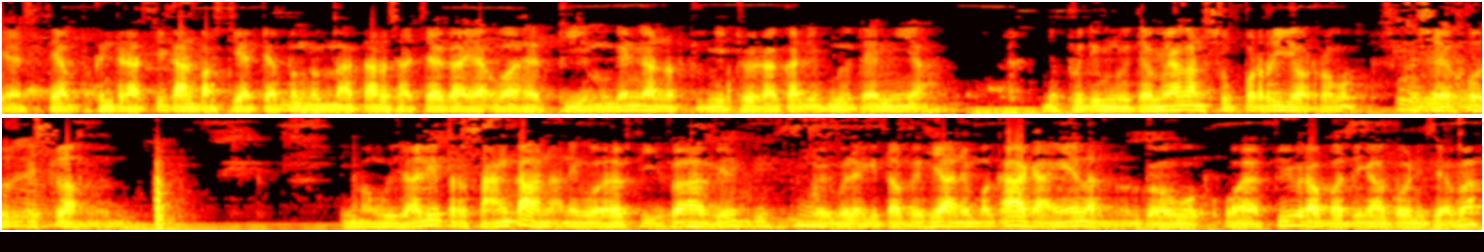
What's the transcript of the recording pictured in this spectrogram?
Ya setiap generasi kan pasti ada penggemar. Taruh saja kayak Wahabi, mungkin kan lebih mengidolakan Ibnu Taimiyah. Nyebut Ibnu Taimiyah kan superior? Syekhul Islam. Imam Ghazali tersangka anak nih Wahabi, paham ya? Boleh kita pikir ane Mekah kangelan. Wahabi berapa tinggal kau siapa?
